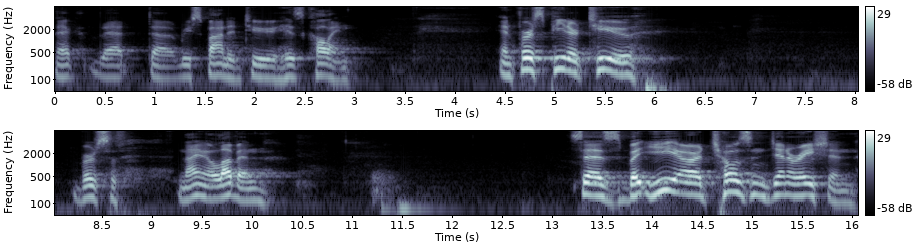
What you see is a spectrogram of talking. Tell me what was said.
that, that uh, responded to his calling. In 1 Peter 2, verse 9 11, says, But ye are a chosen generation,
